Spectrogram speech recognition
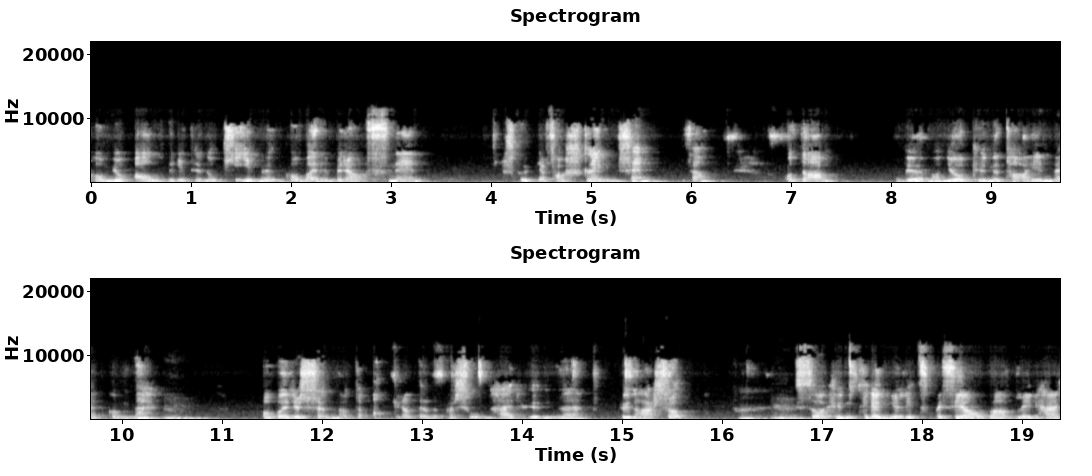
kom jo aldri til noen time. Hun kom bare brasende inn. Skulle til fastlegen sin. Sant? Og da bør man jo kunne ta inn vedkommende. Og bare skjønne at akkurat denne personen her, hun, hun er sånn. Så hun trenger litt spesialbehandling her.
